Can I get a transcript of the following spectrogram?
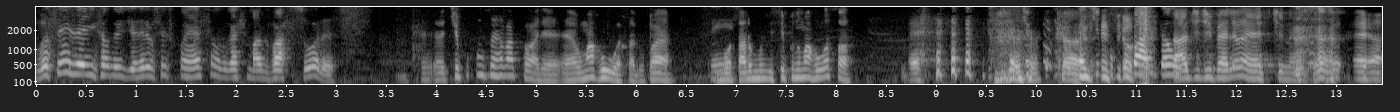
Vocês aí que são do Rio de Janeiro, vocês conhecem um lugar chamado Vassouras? É, é tipo conservatória, é uma rua, sabe qual é? Sim. Botaram o município numa rua só. É tipo Cubatão. Cidade de Velho Oeste, né? É,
